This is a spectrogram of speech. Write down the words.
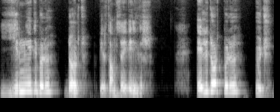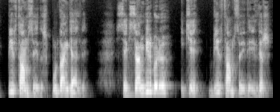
27 bölü 4 bir tam sayı değildir. 54 bölü 3 bir tam sayıdır. Buradan geldi. 81 bölü 2 bir tam sayı değildir.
